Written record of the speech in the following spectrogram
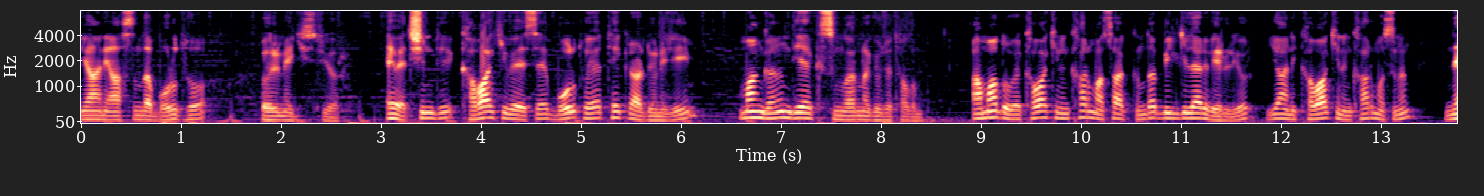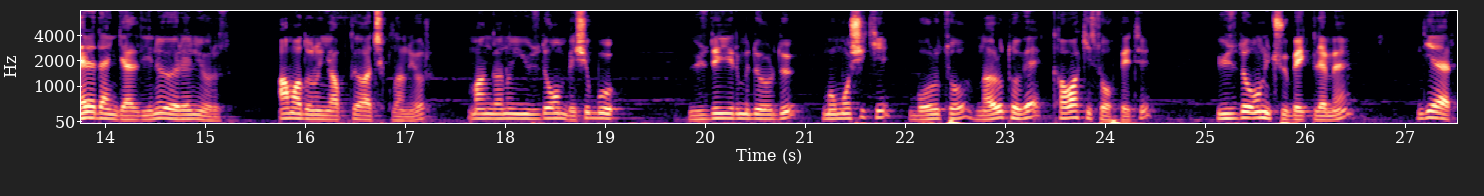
Yani aslında Boruto ölmek istiyor. Evet şimdi Kawaki vs Boruto'ya tekrar döneceğim. Manganın diğer kısımlarına göz atalım. Amado ve Kawaki'nin karması hakkında bilgiler veriliyor. Yani Kawaki'nin karmasının nereden geldiğini öğreniyoruz. Amado'nun yaptığı açıklanıyor. Manganın %15'i bu. %24'ü Momoshiki, Boruto, Naruto ve Kawaki sohbeti. %13'ü bekleme. Diğer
